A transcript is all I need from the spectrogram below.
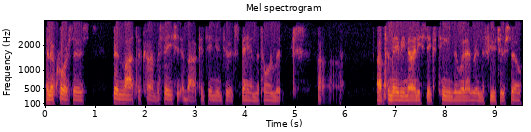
And of course, there's been lots of conversation about continuing to expand the tournament uh, up to maybe 96 teams or whatever in the future. So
